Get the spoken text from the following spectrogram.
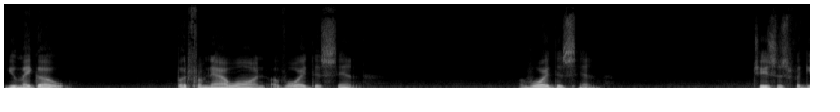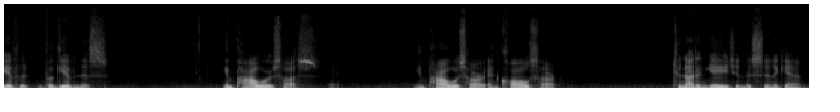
you may go, but from now on, avoid this sin. Avoid this sin. Jesus' forgive, forgiveness empowers us empowers her and calls her to not engage in this sin again.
